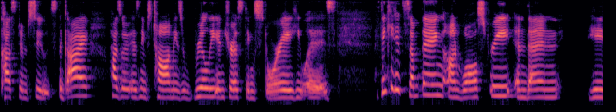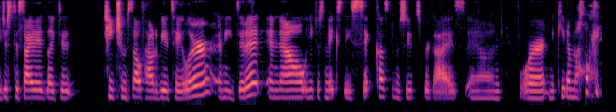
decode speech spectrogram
custom suits. The guy has a, his name's Tom. He's a really interesting story. He was, I think he did something on Wall Street, and then he just decided like to teach himself how to be a tailor, and he did it. And now he just makes these sick custom suits for guys and for Nikita Malkin.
